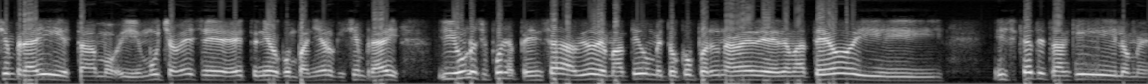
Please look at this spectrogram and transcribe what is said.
siempre ahí estamos, y muchas veces he tenido compañeros que siempre ahí, y uno se pone a pensar, vio, de Mateo, me tocó por una vez de, Mateo, y, y dice, quédate tranquilo, me,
